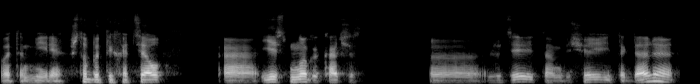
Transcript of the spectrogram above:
в этом мире, что бы ты хотел. А, есть много качеств, э, людей, там, вещей и так далее,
